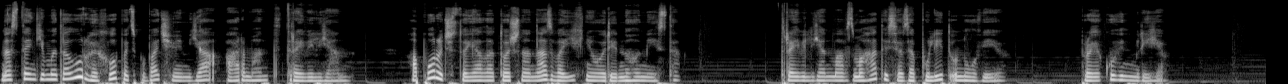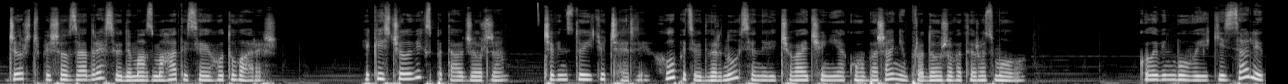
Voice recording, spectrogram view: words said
На стенді металурги хлопець побачив ім'я Арманд Тревільян, а поруч стояла точна назва їхнього рідного міста. Тревільян мав змагатися за політ у Новію, про яку він мріяв. Джордж пішов за адресою, де мав змагатися його товариш. Якийсь чоловік спитав Джорджа, чи він стоїть у черзі. Хлопець відвернувся, не відчуваючи ніякого бажання продовжувати розмову. Коли він був у якійсь залі,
